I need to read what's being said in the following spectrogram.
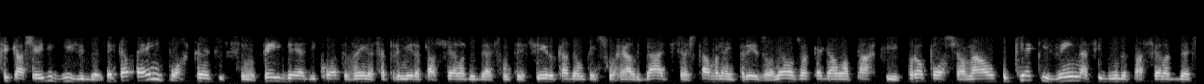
ficar cheio de dívidas. Então é importante sim ter ideia de quanto vem nessa primeira parcela do 13 terceiro, cada um tem sua realidade, se já estava na empresa ou não, já pegar uma parte proporcional. O que é que vem na segunda parcela do 13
